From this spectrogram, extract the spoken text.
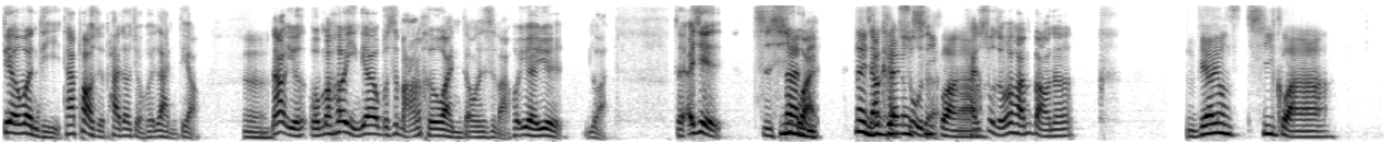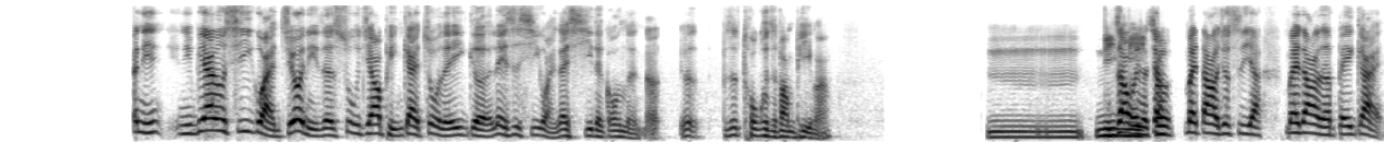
第二个问题，它泡水泡多久会烂掉。嗯，那有我们喝饮料又不是马上喝完，你懂我意思吧？会越来越软。对，而且纸吸管，那你要砍树的，砍树怎么会环保呢？你不要用吸管啊。那你你不要用吸管，只有你的塑胶瓶盖做了一个类似吸管在吸的功能呢，就不是脱裤子放屁吗？嗯，你知道我像麦当劳就是一样，麦当劳的杯盖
